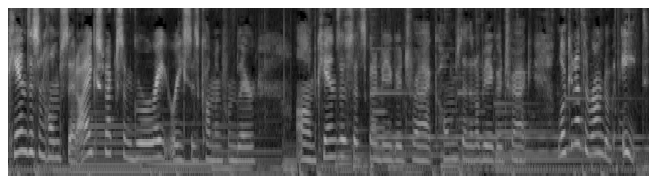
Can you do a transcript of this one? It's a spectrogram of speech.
Kansas and Homestead. I expect some great races coming from there. Um, Kansas, that's going to be a good track. Homestead, that'll be a good track. Looking at the round of eight,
